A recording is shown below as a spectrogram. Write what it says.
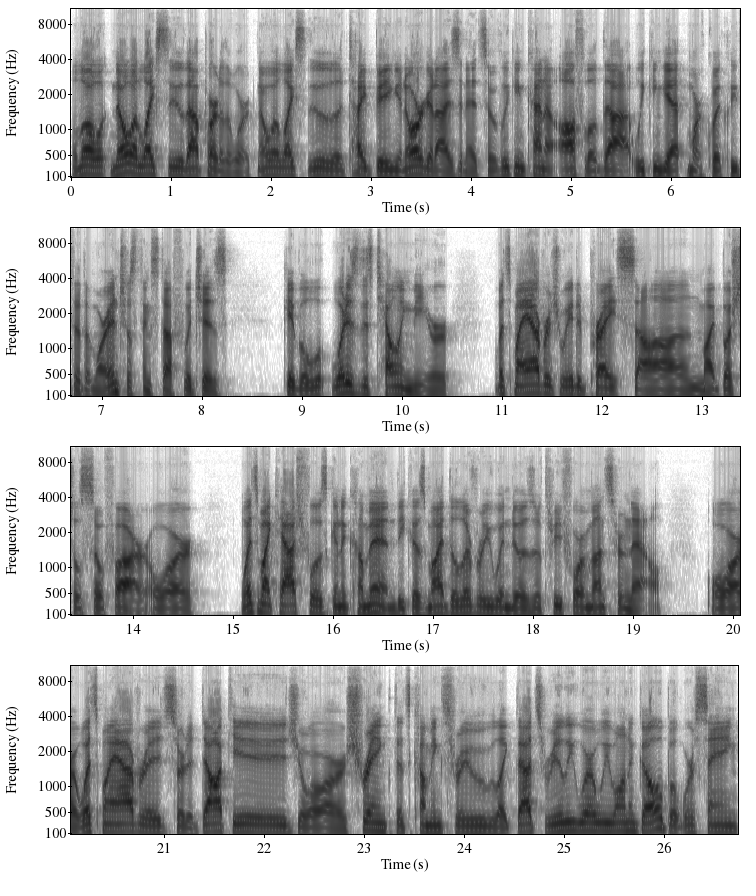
well, no, no one likes to do that part of the work. No one likes to do the typing and organizing it. So if we can kind of offload that, we can get more quickly to the more interesting stuff, which is, okay, but what is this telling me? Or what's my average weighted price on my bushels so far? Or when's my cash flows going to come in because my delivery windows are three, four months from now? Or what's my average sort of dockage or shrink that's coming through? Like that's really where we want to go. But we're saying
